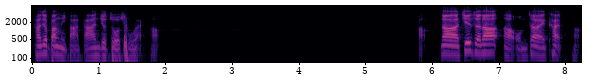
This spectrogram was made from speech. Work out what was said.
他就帮你把答案就做出来，好，好，那接着呢，啊，我们再来看，啊，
